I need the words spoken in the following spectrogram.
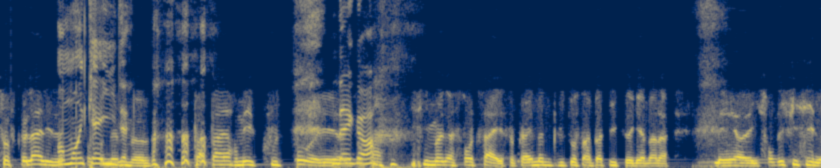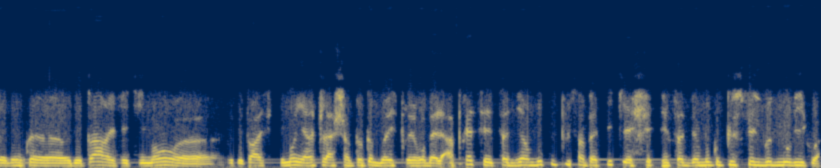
sauf que là, les En moins caïd. quand même, euh, pas, pas armés de couteaux et euh, D'accord. pas si menaçants que ça. Ils sont quand même plutôt sympathiques ces gamins-là, mais euh, ils sont difficiles. Donc euh, au départ, effectivement, euh, au départ, effectivement, il y a un clash, un peu comme dans Esprit Rebelle. Après, c'est, ça devient beaucoup plus sympathique et, et ça devient beaucoup plus feel good movie, quoi.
